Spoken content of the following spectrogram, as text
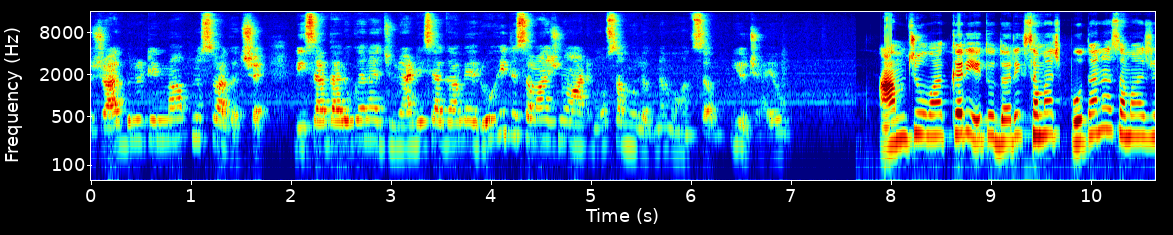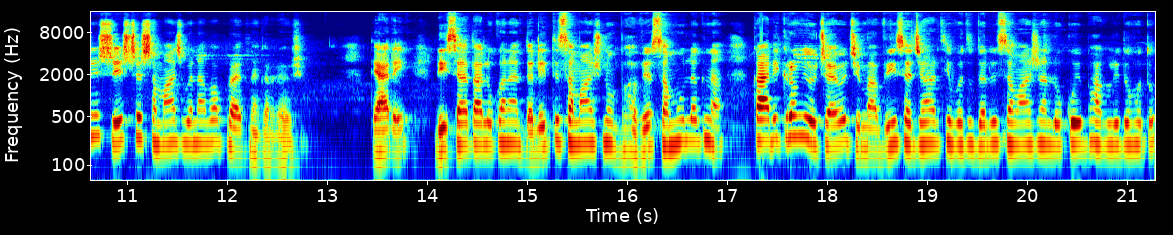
ગુજરાત બુલેટિનમાં આપનું સ્વાગત છે. ડીસા તાલુકાના જૂના ડીસા ગામે રોહિત સમાજનો આઠમો સમૂહ લગ્ન મહોત્સવ યોજાયો. આમ જો વાત કરીએ તો દરેક સમાજ પોતાના સમાજને શ્રેષ્ઠ સમાજ બનાવવા પ્રયત્ન કરી રહ્યો છે. ત્યારે ડીસા તાલુકાના દલિત સમાજનું ભવ્ય સમૂહ લગ્ન કાર્યક્રમ યોજાયો, જેમાં વીસ હજારથી વધુ દલિત સમાજના લોકોએ ભાગ લીધો હતો.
